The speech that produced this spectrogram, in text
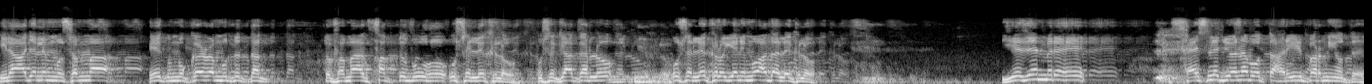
علاج مسمہ، ایک مقرر مدت تک، تو فرمایا فختبو ہو اسے لکھ لو۔ اسے کیا کر لو؟ اسے لکھ لو یعنی معاہدہ لکھ لو۔ یہ ذہن میں رہے، فیصلے جو ہے نا، وہ تحریر پر نہیں ہوتے۔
